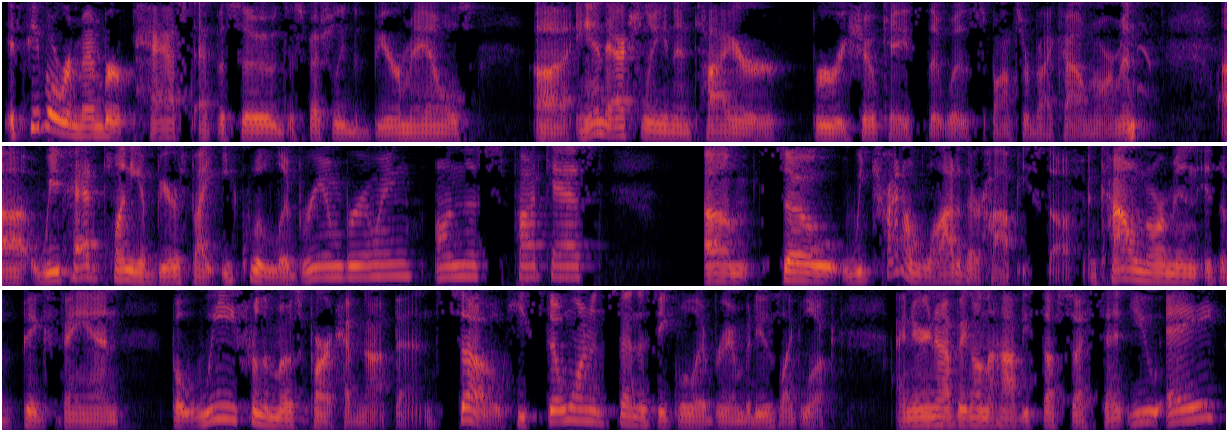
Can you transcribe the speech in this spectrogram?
If people remember past episodes, especially the beer mails, uh, and actually an entire brewery showcase that was sponsored by Kyle Norman, uh, we've had plenty of beers by Equilibrium Brewing on this podcast. Um, so we tried a lot of their hoppy stuff, and Kyle Norman is a big fan, but we, for the most part, have not been. So he still wanted to send us Equilibrium, but he was like, "Look, I know you're not big on the hoppy stuff, so I sent you a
